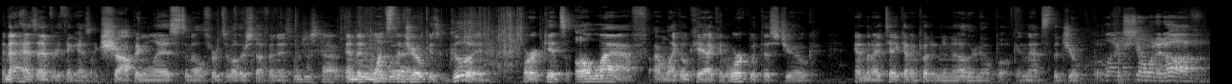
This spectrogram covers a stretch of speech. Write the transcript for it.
and that has everything. It has like shopping lists and all sorts of other stuff in it. just And then once the joke is good or it gets a laugh, I'm like, okay, I can work with this joke. and then I take it and I put it in another notebook, and that's the joke book. like showing it off.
